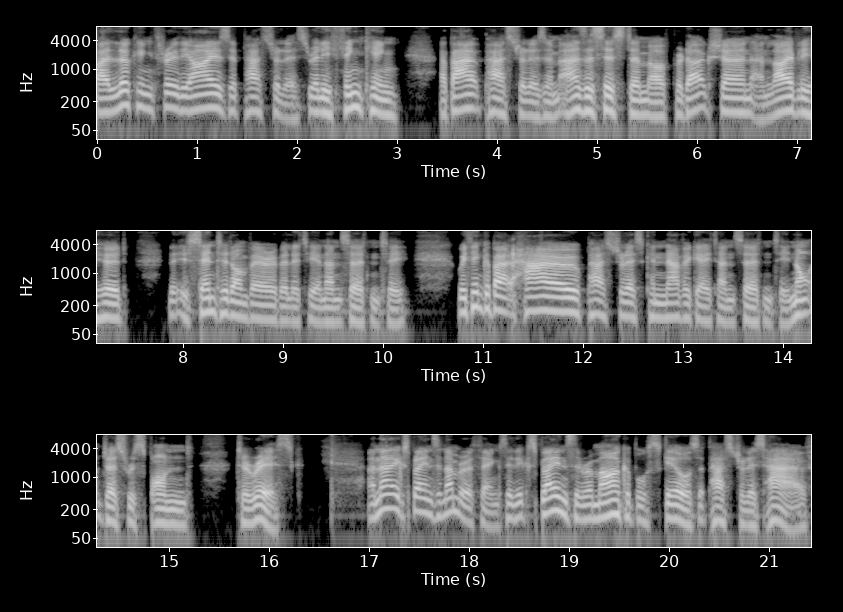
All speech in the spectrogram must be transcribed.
by looking through the eyes of pastoralists, really thinking about pastoralism as a system of production and livelihood that is centered on variability and uncertainty. We think about how pastoralists can navigate uncertainty, not just respond to risk. And that explains a number of things. It explains the remarkable skills that pastoralists have.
